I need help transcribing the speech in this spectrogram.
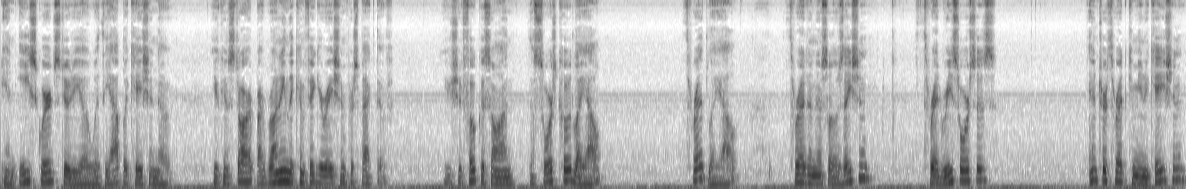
in E Squared Studio with the application note. You can start by running the configuration perspective. You should focus on the source code layout, thread layout, thread initialization, thread resources, inter-thread communication,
